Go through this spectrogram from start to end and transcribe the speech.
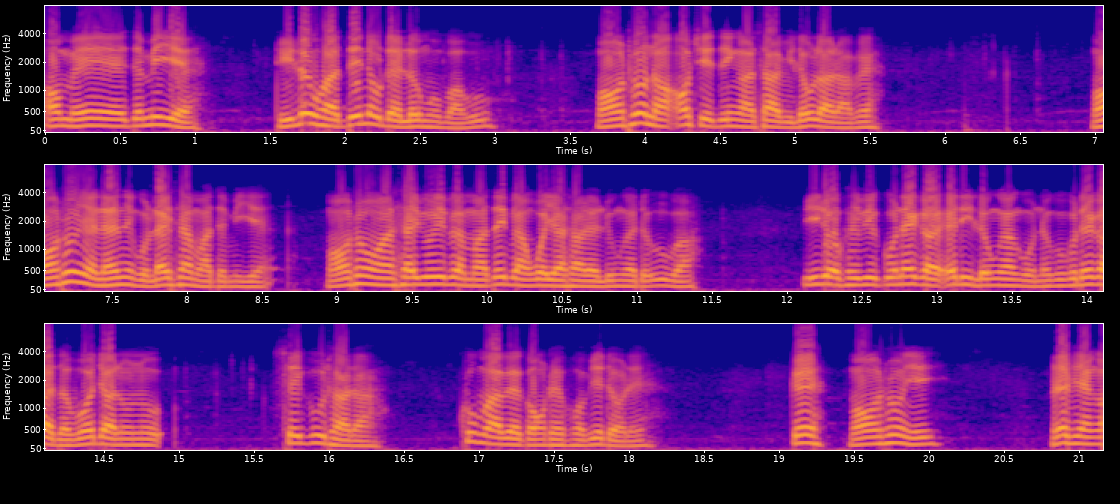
အောင်မေသမီးရဲ့ဒီလုတ်ဟာတင်းနှုတ်တဲ့လုံးမဟုတ်ပါဘူးမောင်ထွန်းတော်အောက်ခြေတင်းကစပြီးလှုပ်လာတာပဲမောင်ထွန်းရဲ့လမ်းစဉ်ကိုလိုက်ဆက်မှာသမီးရဲ့မောင်ထွန်းဟာစိုက်ပျိုးရေးဘက်မှာသိပ္ပံဝက်ရထားတဲ့လူငယ်တူပါပြီးတော့ဖေဖေကိုနိုင်ကအဲ့ဒီလုပ်ငန်းကိုငကူကလေးကသဘောကျလုံးလို့စိတ်ကူးထားတာခုမှပဲကောင်းတယ်ဖော်ပြတော့တယ် ကဲမောင်ထွန်းရေမနေ့ပြန်က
